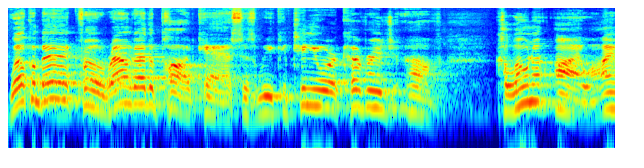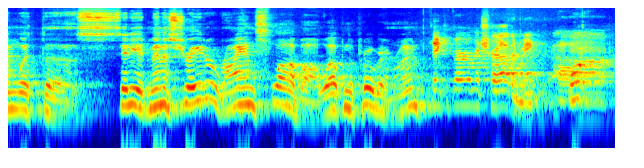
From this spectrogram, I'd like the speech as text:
Welcome back from Round Guy the Podcast as we continue our coverage of Kalona, Iowa. I am with the City Administrator, Ryan Schlabaugh. Welcome to the program, Ryan. Thank you very much for having me, uh,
